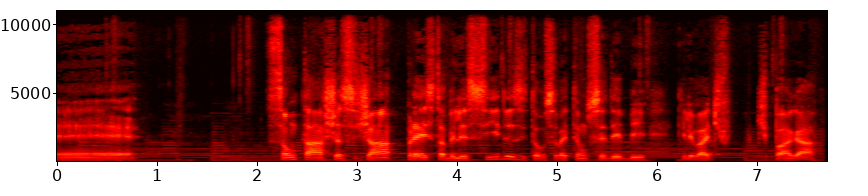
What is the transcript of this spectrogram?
É, são taxas já pré-estabelecidas, então você vai ter um CDB que ele vai te, te pagar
